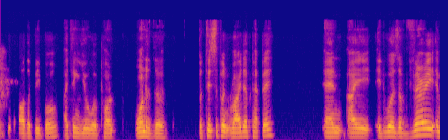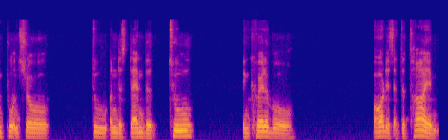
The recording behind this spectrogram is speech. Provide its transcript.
other people. I think you were part, one of the participant writer, Pepe. And I it was a very important show to understand the two incredible artists at the time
